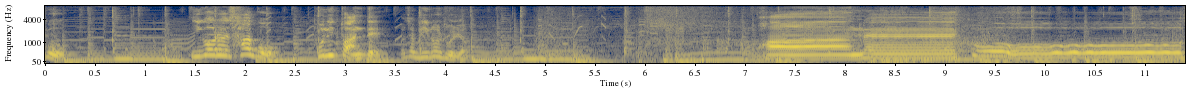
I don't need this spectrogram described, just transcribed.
팔고 이거를 사고 돈이 또 안 돼. 어차피 리롤 돌려. 황래꽃.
